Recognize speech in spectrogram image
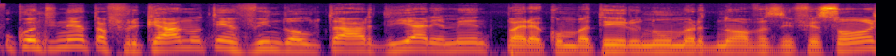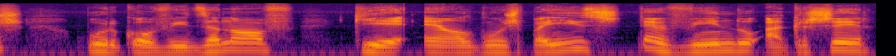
O continente africano tem vindo a lutar diariamente para combater o número de novas infecções por Covid-19 que em alguns países tem vindo a crescer,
